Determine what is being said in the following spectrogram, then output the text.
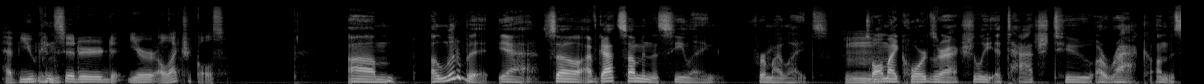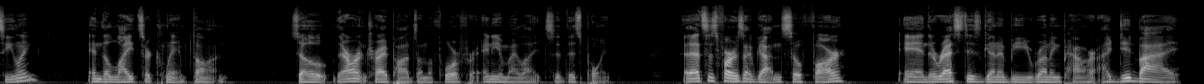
Have you Mhm. considered your electricals? Um, a little bit, yeah. So I've got some in the ceiling for my lights. Mm. So all my cords are actually attached to a rack on the ceiling and the lights are clamped on. So there aren't tripods on the floor for any of my lights at this point. And that's as far as I've gotten so far. And the rest is going to be running power. I did buy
